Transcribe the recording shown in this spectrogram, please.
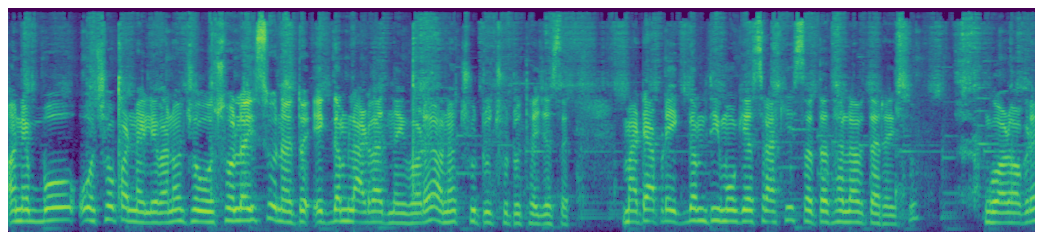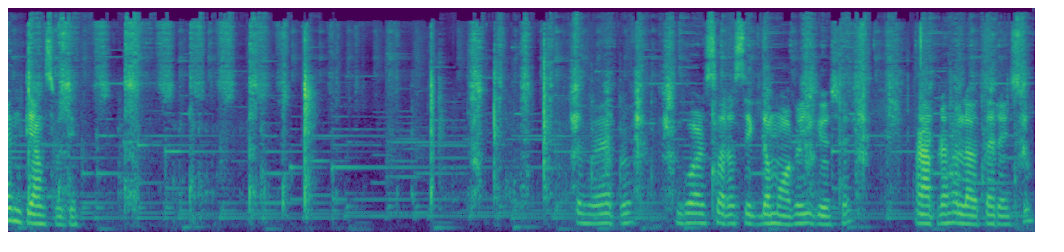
અને બહુ ઓછો પણ નહીં લેવાનો. જો ઓછો લઈશું ને તો એકદમ લાડવા જ નહીં વળે અને છૂટું છૂટું થઈ જશે. માટે આપણે એકદમ ધીમો ગેસ રાખી સતત હલાવતા રહીશું. ગોળ ઓગળે ને ત્યાં સુધી. તો હવે આપણો ગોળ સરસ એકદમ ઓગળી ગયો છે. પણ આપણે હલાવતા રહીશું.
